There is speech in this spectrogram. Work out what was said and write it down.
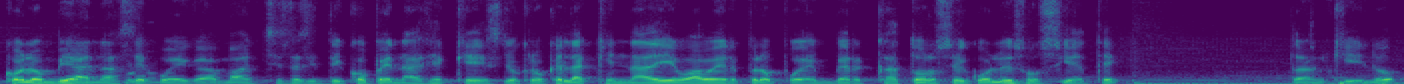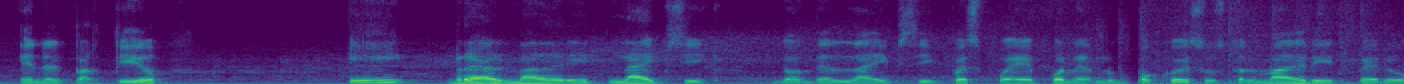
colombiana, se juega Manchester City Copenhague, que es yo creo que la que nadie va a ver, pero pueden ver 14 goles o 7, tranquilo, en el partido. Y Real Madrid Leipzig, donde el Leipzig pues puede ponerle un poco de susto al Madrid, pero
